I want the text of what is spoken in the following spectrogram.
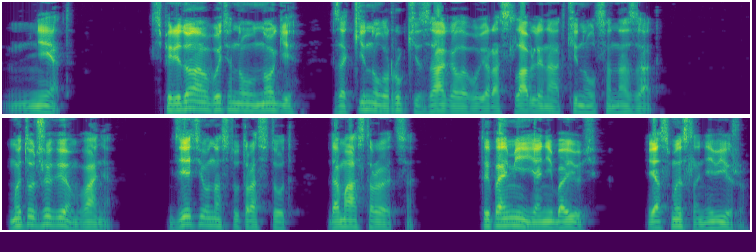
нет». Спиридонов вытянул ноги, закинул руки за голову и расслабленно откинулся назад. «Мы тут живем, Ваня. Дети у нас тут растут, дома строятся. Ты пойми, я не боюсь. Я смысла не вижу».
